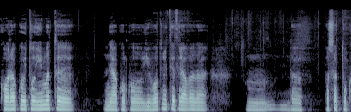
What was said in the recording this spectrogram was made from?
хора, които имат няколко животни, те трябва да да пасат тук.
